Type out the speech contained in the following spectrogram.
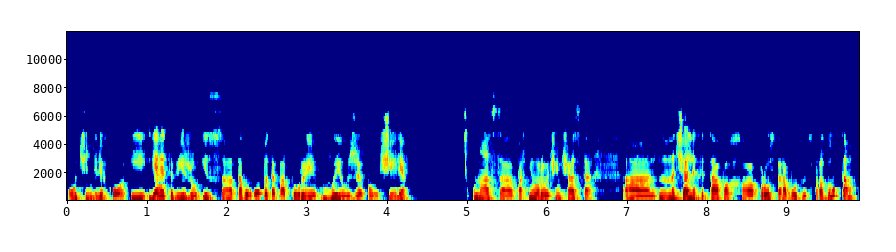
очень легко. И я это вижу из э, того опыта, который мы уже получили. У нас э, партнеры очень часто на начальных этапах просто работают с продуктом,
